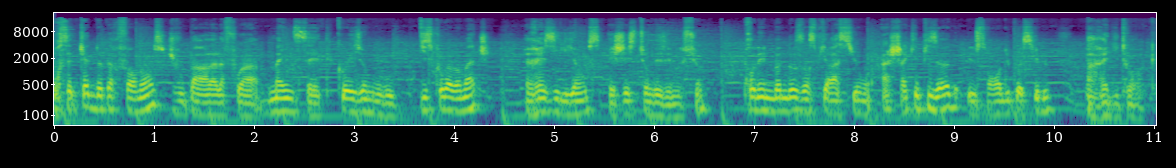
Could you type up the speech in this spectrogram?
Pour cette quête de performance, je vous parle à la fois mindset, cohésion de groupe, discours d'avant-match, résilience et gestion des émotions. Prenez une bonne dose d'inspiration à chaque épisode, ils sont rendus possibles par Ready Rock.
